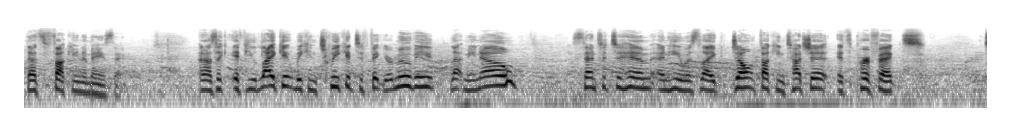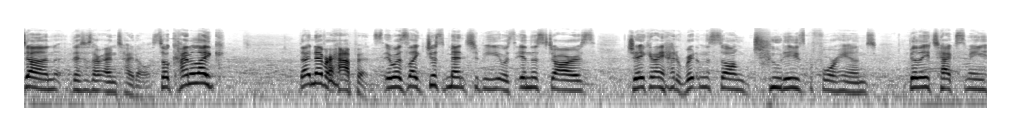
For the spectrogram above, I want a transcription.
that's fucking amazing. And I was like, if you like it, we can tweak it to fit your movie. Let me know. Sent it to him, and he was like, don't fucking touch it. It's perfect. Done. This is our end title. So kind of like that never happens. It was like just meant to be. It was in the stars. Jake and I had written the song two days beforehand. Billy texted me.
